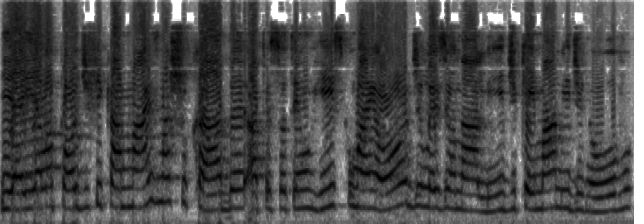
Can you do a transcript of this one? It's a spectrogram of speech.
E aí ela pode ficar mais machucada, a pessoa tem um risco maior de lesionar ali, de queimar ali de novo,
